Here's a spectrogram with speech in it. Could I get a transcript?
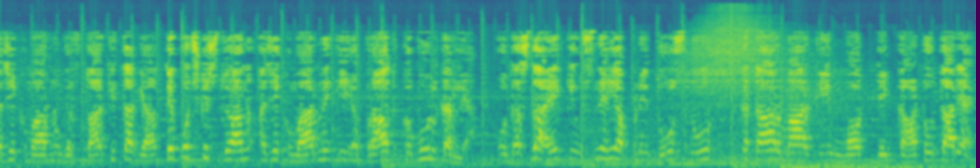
ਅਜੇ ਕੁਮਾਰ ਨੂੰ ਗ੍ਰਿਫਤਾਰ ਕੀਤਾ ਗਿਆ ਤੇ ਪੁੱਛਗਿੱਛ ਦੌਰਾਨ ਅਜੇ ਕੁਮਾਰ ਨੇ ਇਹ ਅਪਰਾਧ ਕਬੂਲ ਕਰ ਲਿਆ। ਉਹ ਦੱਸਦਾ ਹੈ ਕਿ ਉਸਨੇ ਹੀ ਆਪਣੇ ਦੋਸਤ ਨੂੰ ਕਤਾਰ ਮਾਰ ਕੇ ਮੌਤ ਦੇ ਘਾਟ ਉਤਾਰਿਆ ਹੈ।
